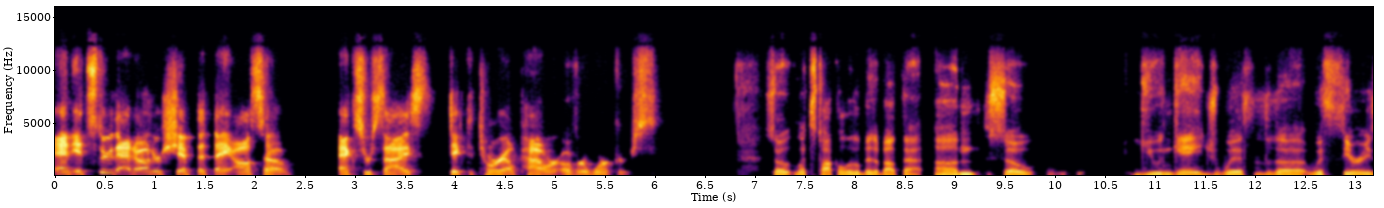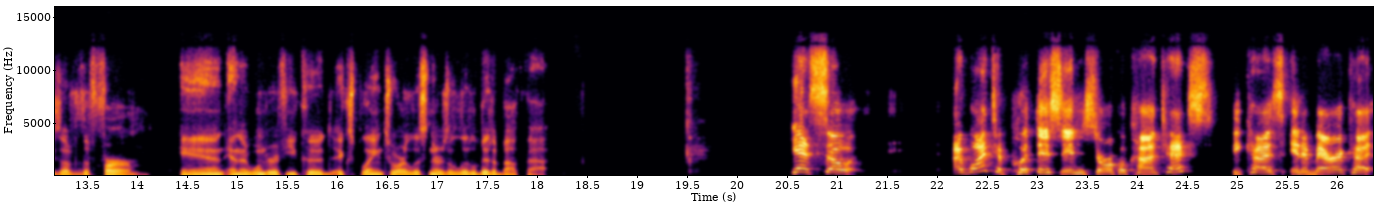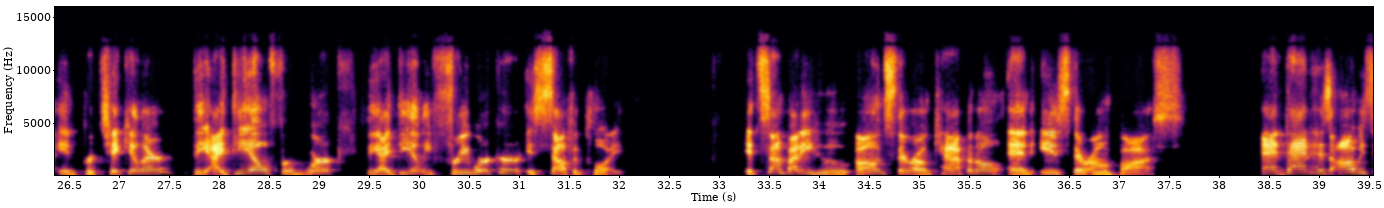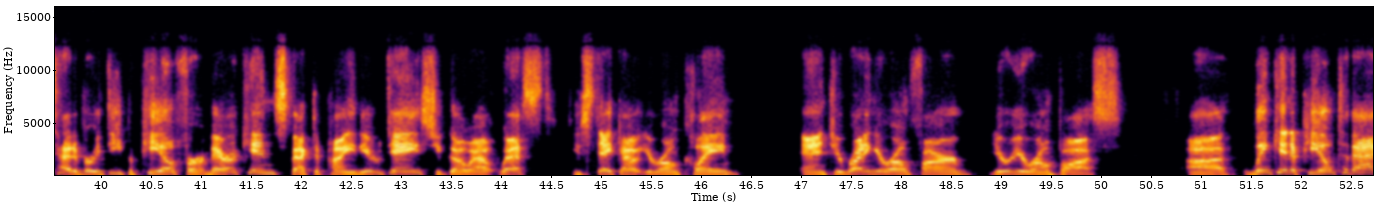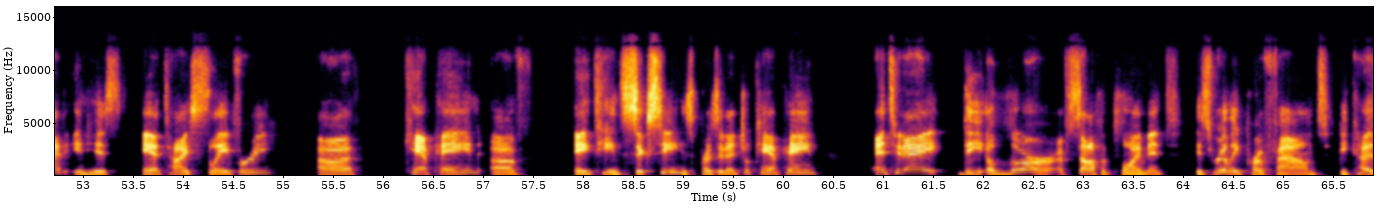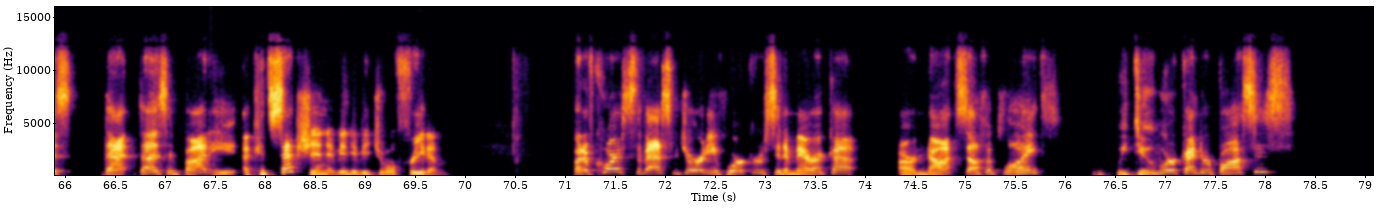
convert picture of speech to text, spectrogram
And it's through that ownership that they also exercise dictatorial power over workers. So let's talk a little bit about that. Um, so you engage with the with theories of the firm, and and I wonder if you could explain to our listeners a little bit about that. Yes. So I want to put this in historical context because in America, in particular, the ideal for work, the ideally free worker, is self-employed. It's somebody who owns their own capital and is their own boss. And that has always had a very deep appeal for Americans back to pioneer days. You go out west, you stake out your own claim, and you're running your own farm, you're your own boss. Uh, Lincoln appealed to that in his anti slavery uh, campaign of 1860, his presidential campaign. And today, the allure of self employment is really profound because that does embody a conception of individual freedom. But of course, the vast majority of workers in America are not self employed. We do work under bosses.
